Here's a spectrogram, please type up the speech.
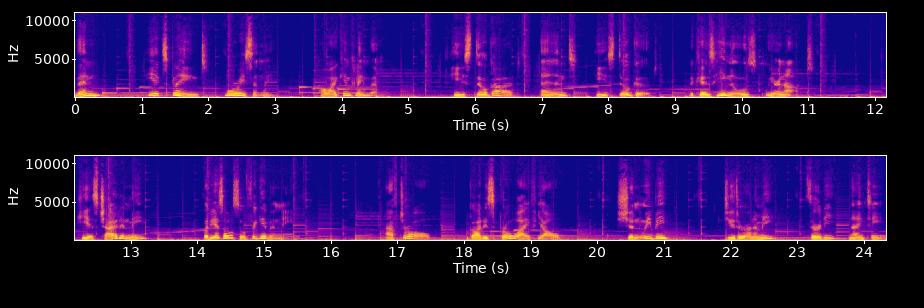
Then he explained more recently how I can claim them. He is still God and he is still good because he knows we are not. He has chided me, but he has also forgiven me. After all, God is pro life, y'all. Shouldn't we be? Deuteronomy 30 19.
